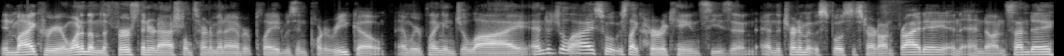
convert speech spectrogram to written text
in my career, one of them, the first international tournament I ever played was in Puerto Rico, and we were playing in July, end of July, so it was like hurricane season, and the tournament was supposed to start on Friday and end on Sunday.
